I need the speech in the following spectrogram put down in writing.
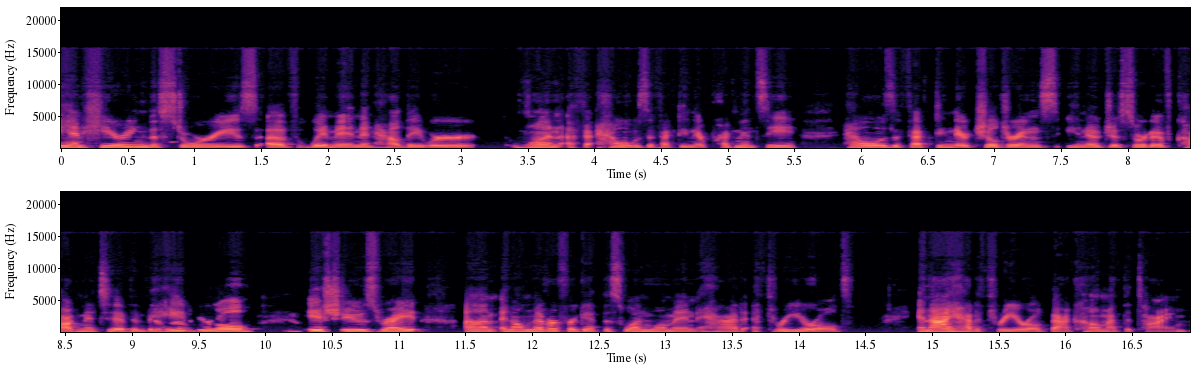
and hearing the stories of women and how they were one how it was affecting their pregnancy how it was affecting their children's you know just sort of cognitive and behavioral yeah. issues right um, and i'll never forget this one woman had a three year old and i had a three year old back home at the time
